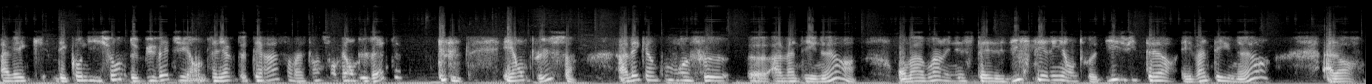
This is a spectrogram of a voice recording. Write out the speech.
avec des conditions de buvette géante, c'est-à-dire que de terrasse, on va se transformer en buvette. Et en plus, avec un couvre-feu euh, à 21h, on va avoir une espèce d'hystérie entre 18h et 21h. Alors,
